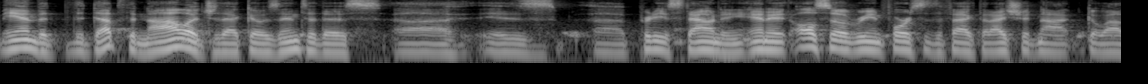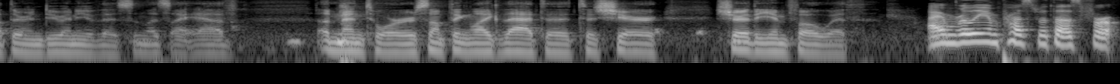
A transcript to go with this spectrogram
man, the the depth of knowledge that goes into this uh, is uh, pretty astounding, and it also reinforces the fact that I should not go out there and do any of this unless I have a mentor or something like that to, to share share the info with. I'm really impressed with us for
